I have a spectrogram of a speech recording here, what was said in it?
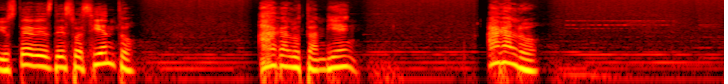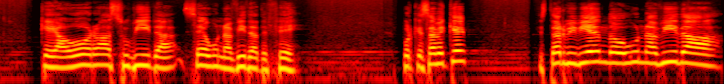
Y ustedes de su asiento, hágalo también. Hágalo. Que ahora su vida sea una vida de fe. Porque ¿sabe qué? Estar viviendo una vida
